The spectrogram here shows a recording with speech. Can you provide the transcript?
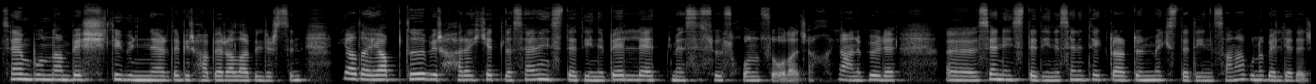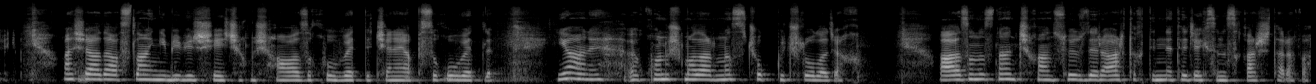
Sen bundan beşli günlerde bir haber alabilirsin ya da yaptığı bir hareketle senin istediğini belli etmesi söz konusu olacak. Yani böyle e, seni istediğini, seni tekrar dönmek istediğini sana bunu belli edecek. Aşağıda aslan gibi bir şey çıkmış. Ağzı kuvvetli, çene yapısı kuvvetli. Yani e, konuşmalarınız çok güçlü olacak. Ağzınızdan çıkan sözleri artık dinleteceksiniz karşı tarafa.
